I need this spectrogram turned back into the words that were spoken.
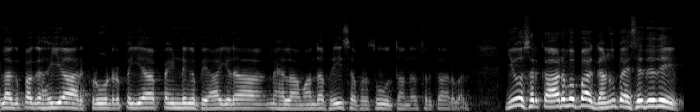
ਲਗਭਗ 1000 ਕਰੋੜ ਰੁਪਈਆ ਪੈਂਡਿੰਗ ਪਿਆ ਜਿਹੜਾ ਮਹਿਲਾਵਾਂ ਦਾ ਫ੍ਰੀ ਸਫਰ ਸਹੂਲਤਾਂ ਦਾ ਸਰਕਾਰ ਵੱਲ। ਜੇ ਉਹ ਸਰਕਾਰ ਵਿਭਾਗਾਂ ਨੂੰ ਪੈਸੇ ਦੇ ਦੇ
